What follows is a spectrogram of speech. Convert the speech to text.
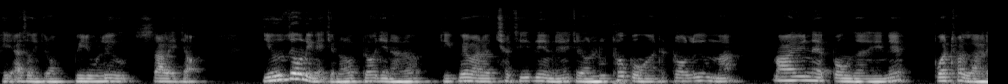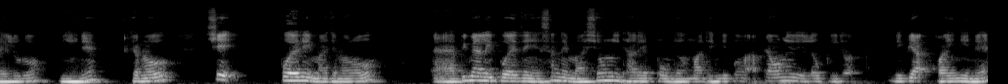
ဟေးအဲ့ဆိုရင်ကျွန်တော်ဗီဒီယိုလေးကိုစလိုက်ကြအောင် ရုံးစုံအနေနဲ့ကျွန်တော်တို့ပြောချင်တာတော့ဒီပွဲမှာတော့ချက်စည်းသင်းနဲ့ကျွန်တော်လူထုတ်ပုံကတော်တော်လေးမှမှားယွင်းတဲ့ပုံစံတွေနဲ့ပွဲထွက်လာတယ်လို့တော့မြင်တယ်ကျွန်တော်တို့ရှေ့ပွဲတွေမှာကျွန်တော်တို့အဲပြိမန်လေးပွဲစဉ်စနစ်မှာရှုံးနေထားတဲ့ပုံစံမှာဒီနေ့ပွဲမှာအပြောင်းလဲတွေလုပ်ပြီးတော့ဒီပြခွိုင်းနေနဲ့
